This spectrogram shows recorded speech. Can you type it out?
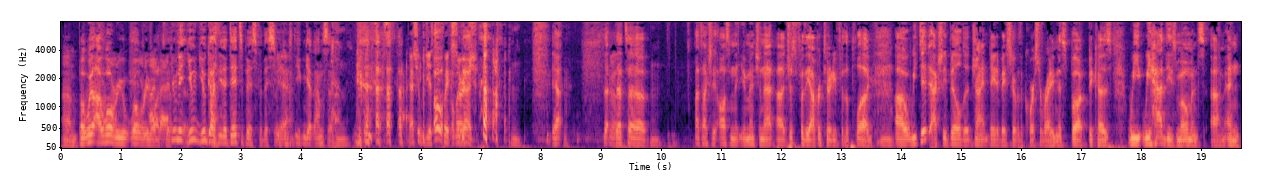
Um, but we'll, I will re, we'll rewatch bad. it. You, need, you, you guys need a database for this so you, Yeah. can, you can get answer. That should be just Oh, a quick oh search. Yeah, that, that's uh, that's actually awesome that you mentioned that. Uh, just for the opportunity for the plug, uh, we did actually build a giant database over the course of writing this book because we we had these moments, um, and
